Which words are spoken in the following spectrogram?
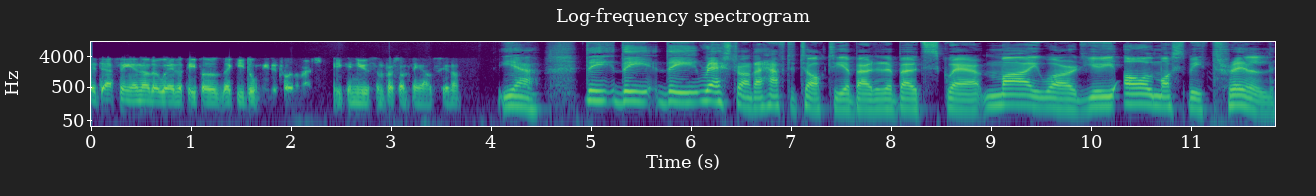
it's definitely another way that people like you don't need to throw them out. You can use them for something else, you know. Yeah, the the the restaurant. I have to talk to you about it. About Square. My word, you all must be thrilled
